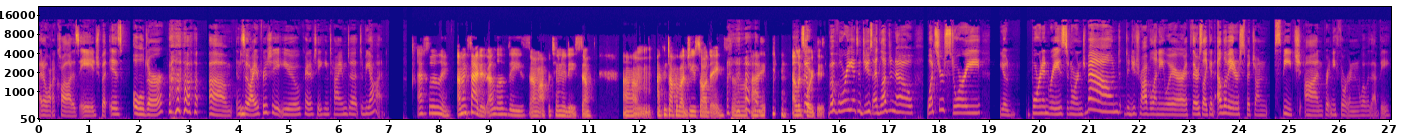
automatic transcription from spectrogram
I don't want to call out his age, but is older. um, and so I appreciate you kind of taking time to, to be on. Absolutely. I'm excited. I love these um, opportunities. So um, I can talk about juice all day. So I I look So forward to it. before we get to juice, I'd love to know what's your story. You know, born and raised in Orange Mound. Did you travel anywhere? If there's like an elevator speech on speech on Britney Thornton, what would that be?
